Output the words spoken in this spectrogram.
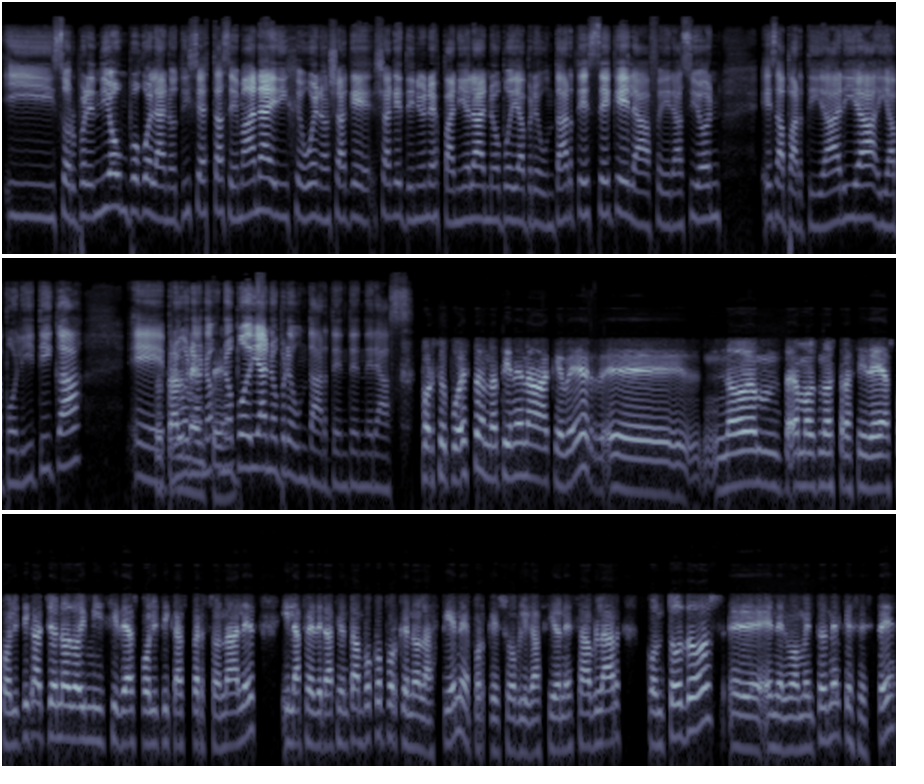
y sorprendió un poco la noticia esta semana y dije, bueno, ya que, ya que tenía una española no podía preguntarte, sé que la federación es apartidaria y apolítica, eh, pero bueno, no, no podía no preguntarte, entenderás. Por supuesto, no tiene nada que ver. eh, no damos nuestras ideas políticas. Yo no doy mis ideas políticas personales y la Federación tampoco porque no las tiene, porque su obligación es hablar con todos eh, en el momento en el que se esté.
